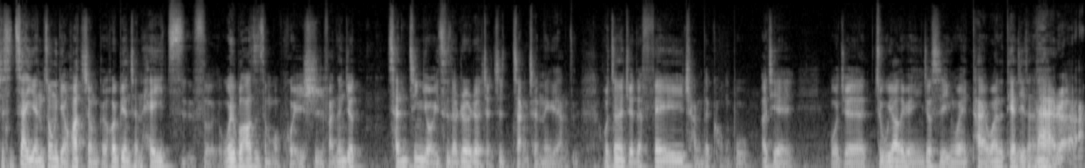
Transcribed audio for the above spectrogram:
就是再严重一点的话，整个会变成黑紫色的，我也不知道是怎么回事，反正就曾经有一次的热热疹是长成那个样子。我真的觉得非常的恐怖，而且我觉得主要的原因就是因为台湾的天气真的太热了，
